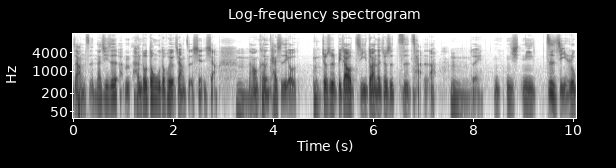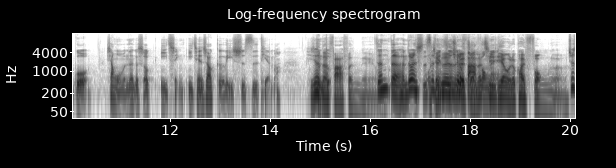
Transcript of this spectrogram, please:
这样子。那其实很多动物都会有这样子的现象，嗯，然后可能开始有就是比较极端的，就是自残啦，嗯，对你你你自己如果像我们那个时候疫情以前是要隔离十四天嘛。真的发疯呢、欸，真的很多人十四天真的就发疯、欸，七天我就快疯了，就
